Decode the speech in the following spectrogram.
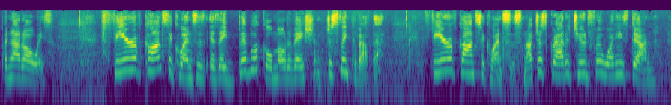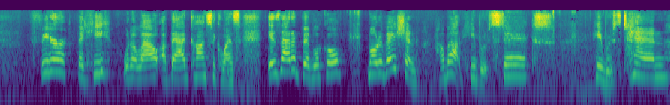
but not always. Fear of consequences is a biblical motivation. Just think about that. Fear of consequences, not just gratitude for what He's done. Fear that He would allow a bad consequence. Is that a biblical motivation? How about Hebrews 6, Hebrews 10,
